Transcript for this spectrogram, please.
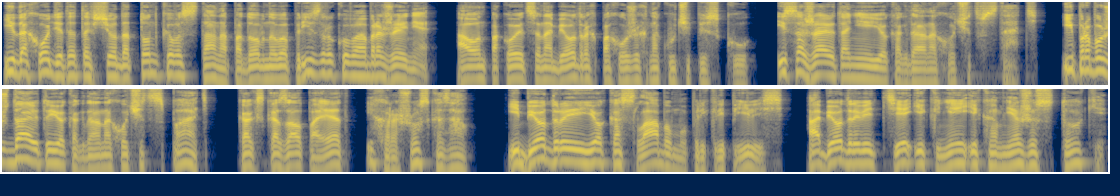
И доходит это все до тонкого стана, подобного призраку воображения, а он покоится на бедрах, похожих на кучи песку. И сажают они ее, когда она хочет встать. И пробуждают ее, когда она хочет спать, как сказал поэт, и хорошо сказал. И бедра ее ко слабому прикрепились, а бедра ведь те и к ней, и ко мне жестоки.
